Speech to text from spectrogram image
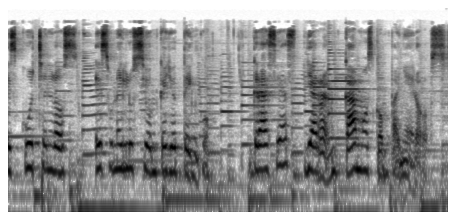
Escúchenlos. Es una ilusión que yo tengo. Gracias y arrancamos compañeros.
